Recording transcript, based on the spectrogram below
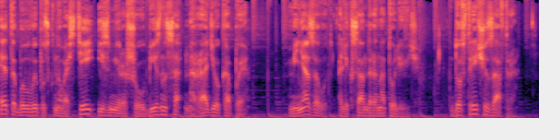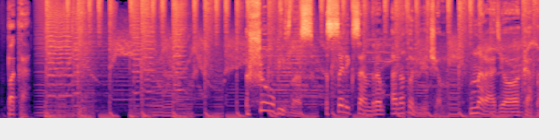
Это был выпуск новостей из мира шоу-бизнеса на Радио КП. Меня зовут Александр Анатольевич. До встречи завтра. Пока. Шоу-бизнес с Александром Анатольевичем на Радио КП.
